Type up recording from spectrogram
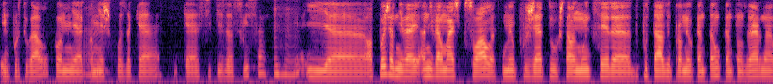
em Portugal com a minha, com a minha esposa que é, que é citizen suíça. Uhum. E uh, depois, a nível, a nível mais pessoal, o meu projeto gostava muito de ser uh, deputado para o meu cantão, o Cantão de Berna.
